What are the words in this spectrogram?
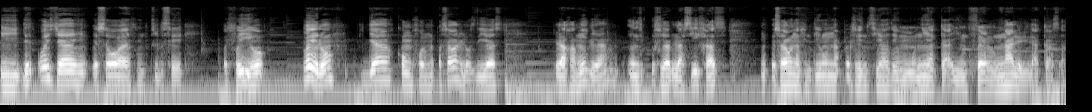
Y después ya empezó a sentirse pues, frío. Pero ya conforme pasaban los días, la familia, en especial las hijas, empezaron a sentir una presencia demoníaca infernal en la casa.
